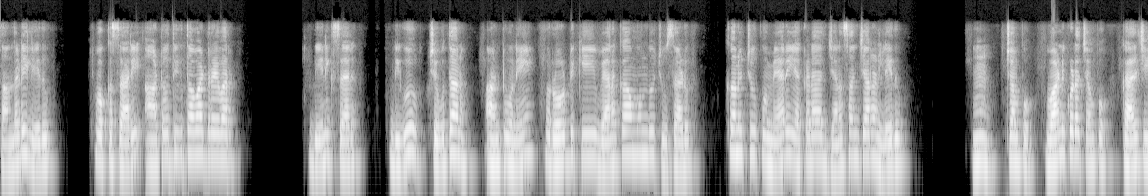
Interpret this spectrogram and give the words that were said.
సందడి లేదు. ఒక్కసారి ఆటో దిగుతావా డ్రైవర్? దేనికి సార్? దిగు చెబుతాను అంటూనే రోడ్డుకి వెనక ముందు చూశాడు. కనుచూపు మేర ఎక్కడా జనసంచారం లేదు. చంపు. వాణ్ణి కూడా చంపు. కాల్చి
